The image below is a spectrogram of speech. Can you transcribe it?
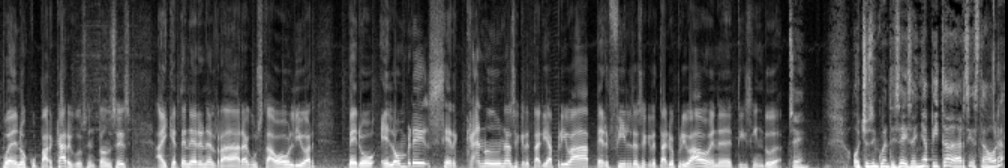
pueden ocupar cargos. Entonces hay que tener en el radar a Gustavo Bolívar, pero el hombre cercano de una secretaría privada, perfil de secretario privado, Benedetti sin duda. Sí, 8.56, ¿hay ñapita Darcy hasta ahora?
